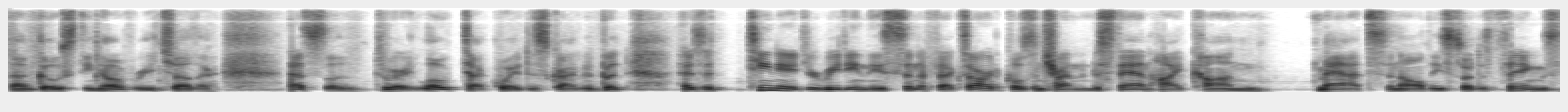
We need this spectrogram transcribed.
uh, ghosting over each other. That's a very low tech way to describe it. But as a teenager reading these Cinefex articles and trying to understand high mattes and all these sort of things,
